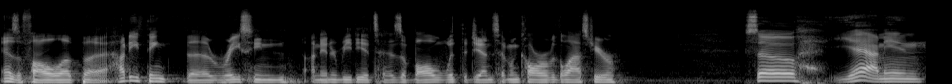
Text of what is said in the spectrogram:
As a follow up, uh, how do you think the racing on intermediates has evolved with the Gen 7 car over the last year? So yeah, I mean,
